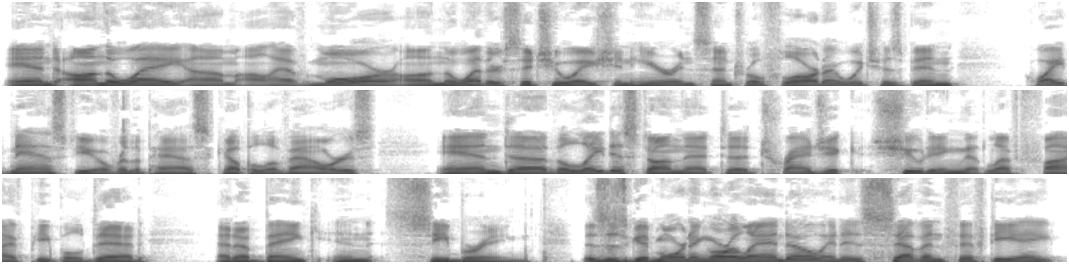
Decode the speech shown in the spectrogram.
And on the way, um, I'll have more on the weather situation here in Central Florida, which has been quite nasty over the past couple of hours, and uh, the latest on that uh, tragic shooting that left five people dead at a bank in Sebring. This is Good Morning Orlando. It is 758.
